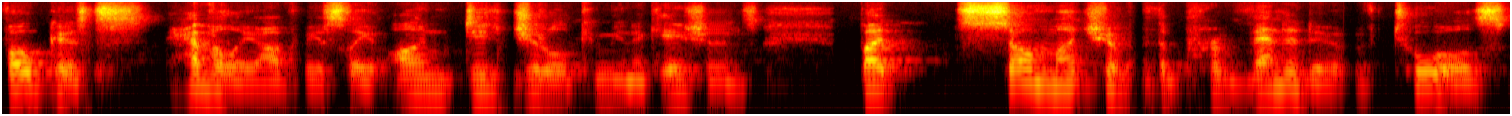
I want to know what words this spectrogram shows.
focus heavily, obviously, on digital communications, but so much of the preventative tools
